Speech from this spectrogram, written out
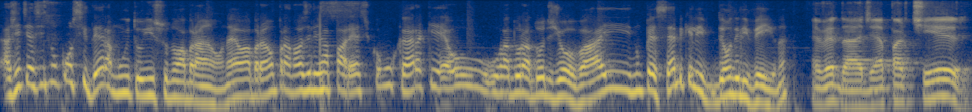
A gente, a gente não considera muito isso no Abraão, né? O Abraão, para nós, ele já aparece como o cara que é o, o, adorador de Jeová e não percebe que ele, de onde ele veio, né? É verdade. É a partir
